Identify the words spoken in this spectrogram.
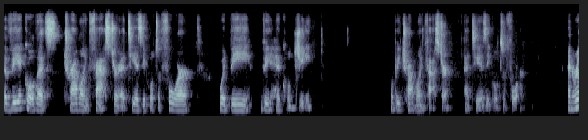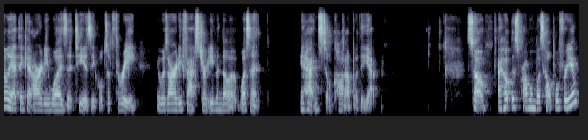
the vehicle that's traveling faster at t is equal to 4 would be vehicle G. Will be traveling faster at t is equal to 4. And really, I think it already was at t is equal to 3. It was already faster, even though it wasn't, it hadn't still caught up with it yet. So I hope this problem was helpful for you.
